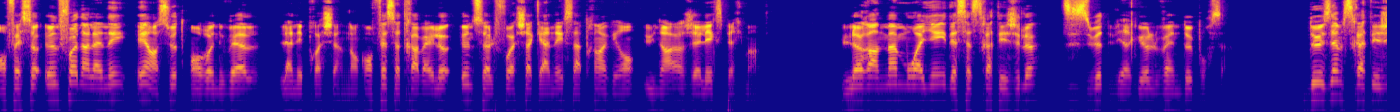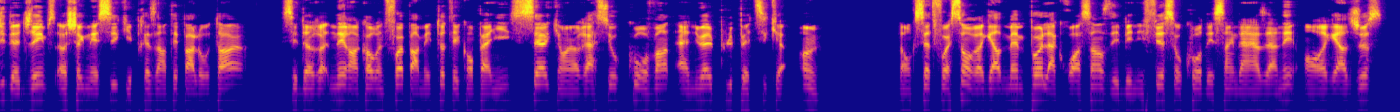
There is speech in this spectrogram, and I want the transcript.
On fait ça une fois dans l'année et ensuite on renouvelle l'année prochaine. Donc on fait ce travail-là une seule fois chaque année, ça prend environ une heure, je l'ai expérimenté. Le rendement moyen de cette stratégie-là, 18,22%. Deuxième stratégie de James O'Shaughnessy qui est présentée par l'auteur, c'est de retenir encore une fois parmi toutes les compagnies celles qui ont un ratio cours-vente annuel plus petit que 1. Donc cette fois-ci, on regarde même pas la croissance des bénéfices au cours des cinq dernières années, on regarde juste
